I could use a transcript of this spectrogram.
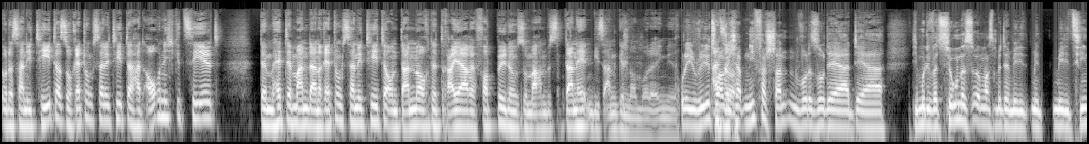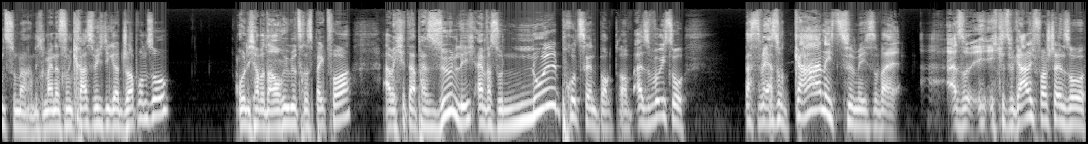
oder Sanitäter, so Rettungssanitäter hat auch nicht gezählt dann hätte man dann Rettungssanitäter und dann noch eine drei Jahre Fortbildung so machen müssen. Dann hätten die es angenommen oder irgendwie. Oder die Real Talk, also, ich habe nie verstanden, wo so der, der, die Motivation ist, irgendwas mit der Medi mit Medizin zu machen. Ich meine, das ist ein krass wichtiger Job und so. Und ich habe da auch übelst Respekt vor. Aber ich hätte da persönlich einfach so 0% Bock drauf. Also wirklich so, das wäre so gar nichts für mich. So, weil, also ich, ich könnte mir gar nicht vorstellen, so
